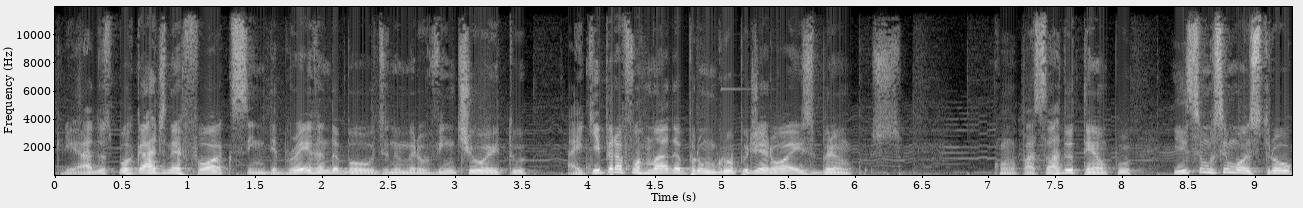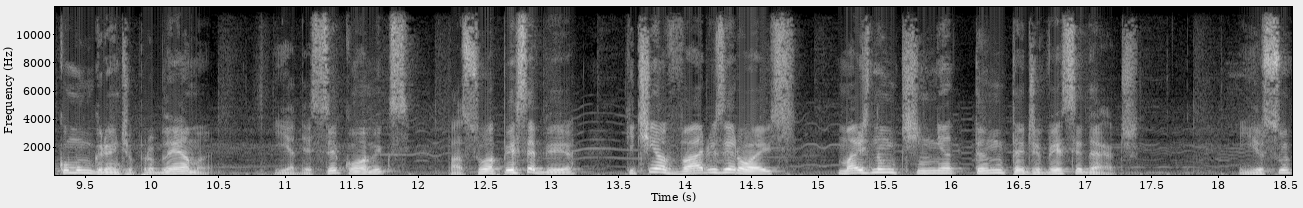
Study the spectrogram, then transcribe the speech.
Criados por Gardner Fox em The Brave and the Bold número 28, a equipe era formada por um grupo de heróis brancos. Com o passar do tempo, isso se mostrou como um grande problema, e a DC Comics passou a perceber que tinha vários heróis, mas não tinha tanta diversidade. Isso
